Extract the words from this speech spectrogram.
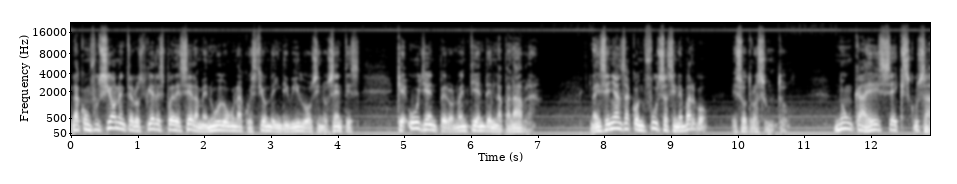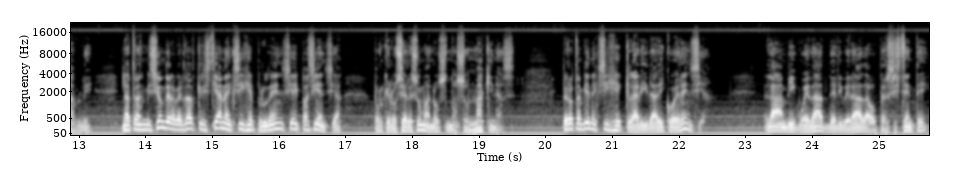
La confusión entre los fieles puede ser a menudo una cuestión de individuos inocentes que huyen pero no entienden la palabra. La enseñanza confusa, sin embargo, es otro asunto. Nunca es excusable la transmisión de la verdad cristiana exige prudencia y paciencia, porque los seres humanos no son máquinas, pero también exige claridad y coherencia. La ambigüedad deliberada o persistente,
